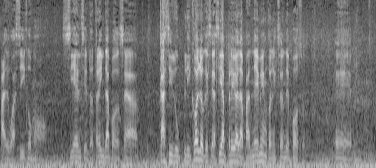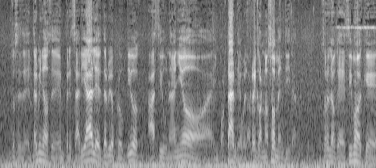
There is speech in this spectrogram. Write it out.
algo así como 100, 130 pozos. O sea, casi duplicó lo que se hacía previo a la pandemia en conexión de pozos. Eh, entonces, en términos empresariales, en términos productivos, ha sido un año importante. los récords no son mentiras. Nosotros lo que decimos es que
